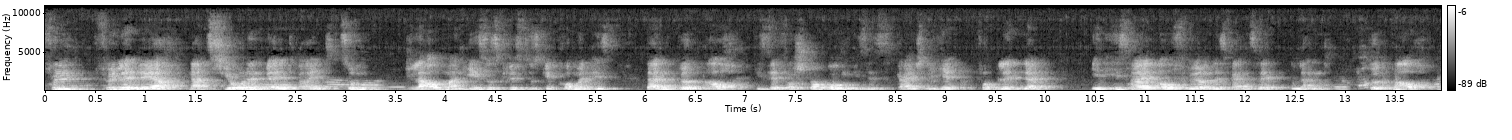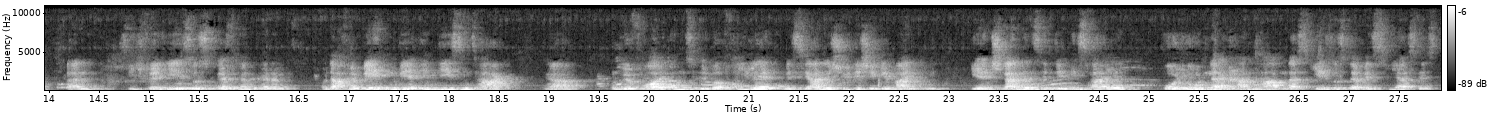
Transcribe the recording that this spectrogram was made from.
Fülle der Nationen weltweit zum Glauben an Jesus Christus gekommen ist, dann wird auch diese Verstockung, dieses geistliche Verblenden in Israel aufhören. Das ganze Land wird auch dann sich für Jesus öffnen können. Und dafür beten wir in diesen Tagen. Ja? Und wir freuen uns über viele messianisch-jüdische Gemeinden, die entstanden sind in Israel, wo Juden erkannt haben, dass Jesus der Messias ist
